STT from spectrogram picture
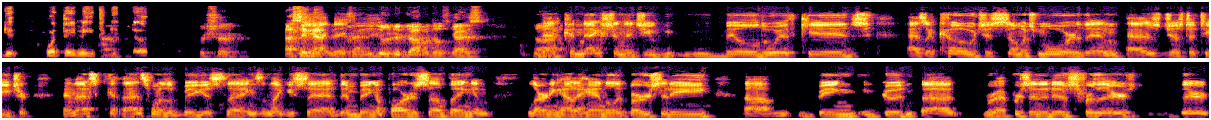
get what they need to get done. For sure, I see yeah, that. you do a good job with those guys. That uh, connection that you build with kids as a coach is so much more than as just a teacher, and that's that's one of the biggest things. And like you said, them being a part of something and learning how to handle adversity, um, being good uh, representatives for their their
